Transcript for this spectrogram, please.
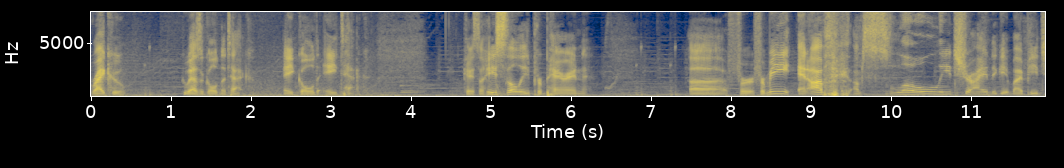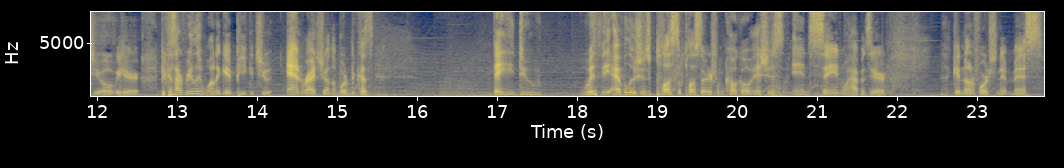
Raikou, who has a golden attack, a gold attack. Okay, so he's slowly preparing uh, for for me, and I'm I'm slowly trying to get my Pichu over here because I really want to get Pikachu and Raichu on the board because they do with the evolutions plus the plus 30 from Koko, it's just insane what happens here. Get an unfortunate miss.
